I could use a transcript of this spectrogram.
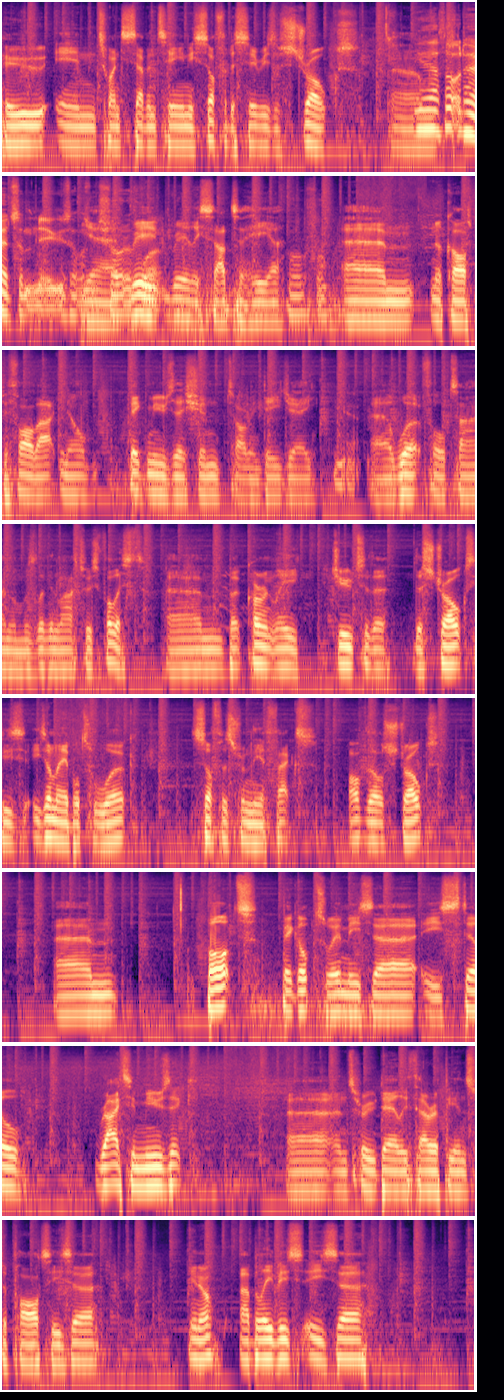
who in 2017 he suffered a series of strokes. Um, yeah, I thought I'd heard some news. I wasn't yeah, sure what. really sad to hear. Awful. Um, and of course, before that, you know, big musician, touring DJ, Yeah. uh, worked full time and was living life to his fullest. Um, but currently, due to the, the strokes, he's he's unable to work. Suffers from the effects of those strokes. Um, but big up to him. He's uh, he's still writing music, uh, and through daily therapy and support, he's uh, you know I believe he's he's uh,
